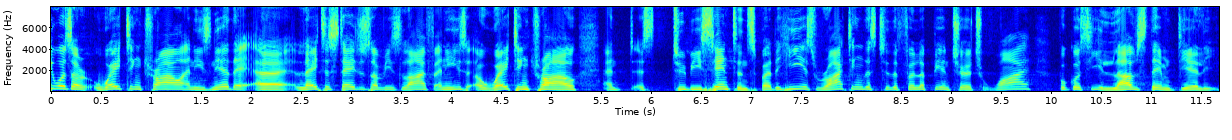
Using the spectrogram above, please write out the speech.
he was awaiting trial and he's near the uh, later stages of his life and he's awaiting trial and to be sentenced. But he is writing this to the philippian church. Why? Because he loves them dearly.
